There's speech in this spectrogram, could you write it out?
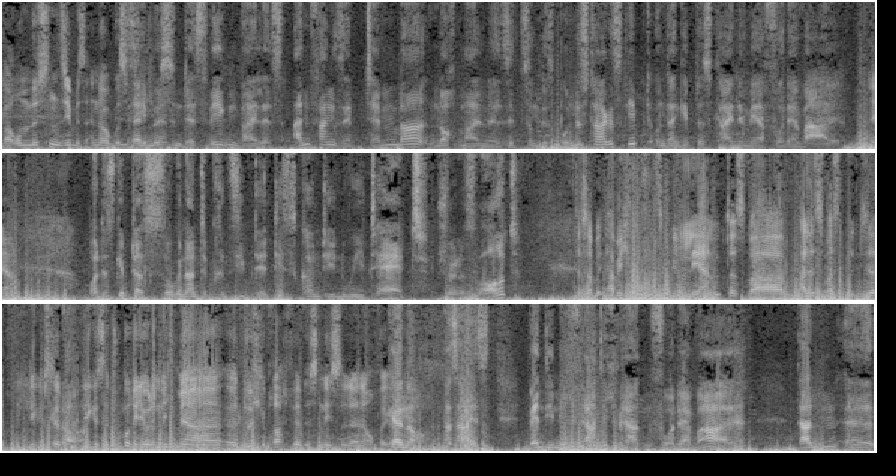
Warum müssen Sie bis Ende August Sie fertig müssen deswegen, weil es Anfang September nochmal eine Sitzung des Bundestages gibt und dann gibt es keine mehr vor der Wahl. werden? Ja. Und es gibt das sogenannte Prinzip der Diskontinuität. Schönes Wort. Das habe hab ich letztens gelernt. Das war alles, was in dieser Genau. Legislaturperiode nicht mehr äh, durchgebracht wird, ist nächste deine Aufgabe. Genau. Das heißt, wenn die nicht fertig werden vor der Wahl, dann äh,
